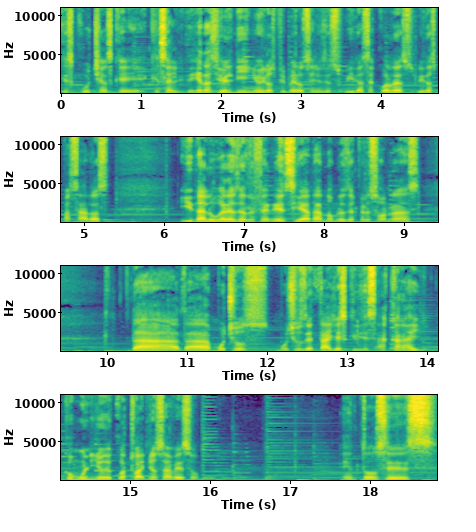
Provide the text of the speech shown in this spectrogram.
que escuchas que, que, nació el niño y los primeros años de su vida se acuerda de sus vidas pasadas y da lugares de referencia, da nombres de personas, da, da muchos, muchos detalles que dices, ah caray, ¿cómo un niño de cuatro años sabe eso? Entonces,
